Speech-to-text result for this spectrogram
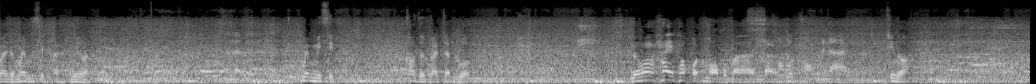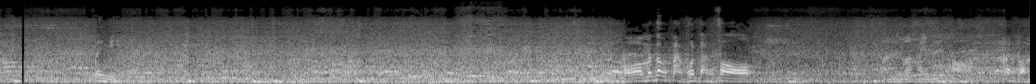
ไมถึงไม่มีสิทธิ์อะนี่ก่อนนั่นแหละไม่มีสิทธิ์เข้าถึงการจัดรวมหรือว่าให้เขากดของผมมาได้เขากดของไม่ได้จริงเหรอไม่มีอ๋อมันต้องต่างคนต่างฟอลหรือว่าเขายังไม่ได้พอกันก่อน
